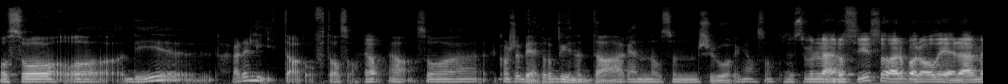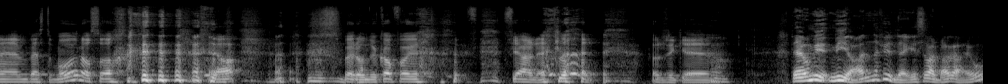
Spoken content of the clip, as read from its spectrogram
Og så Og de Der er det lite av ofte, altså. Ja. så eh, kanskje bedre å begynne der enn hos en sjuåring, altså. Hvis du vil lære å sy, så er det bare å alliere deg med bestemor, og så Ja. spørre om du kan få fjerne Nei, kanskje ikke Det er jo mye, mye av en hudleges hverdag er jo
